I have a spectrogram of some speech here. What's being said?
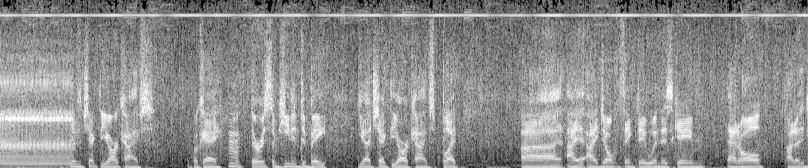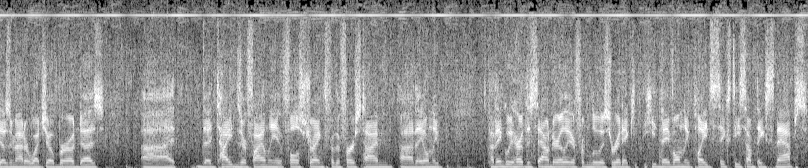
You have to check the archives. Okay, there is some heated debate. You got to check the archives, but uh, I, I don't think they win this game at all. I don't- it doesn't matter what Joe Burrow does. Uh, the Titans are finally at full strength for the first time. Uh, they only, I think we heard the sound earlier from Louis Riddick. He, they've only played 60 something snaps,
